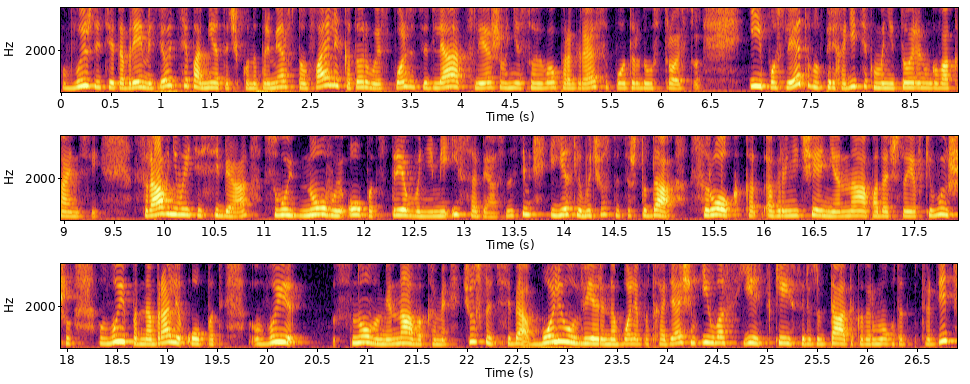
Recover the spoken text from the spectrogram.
Выждите это время, сделайте пометочку, например, в том файле, который вы используете для отслеживания своего прогресса по трудоустройству. И после этого переходите к мониторингу вакансий. Сравнивайте себя, свой новый опыт с требованиями и с обязанностями. И если вы чувствуете, что да, срок ограничения на подачу заявки вышел, вы поднабрали опыт, с новыми навыками чувствуете себя более уверенно, более подходящим, и у вас есть кейсы, результаты, которые могут это подтвердить,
